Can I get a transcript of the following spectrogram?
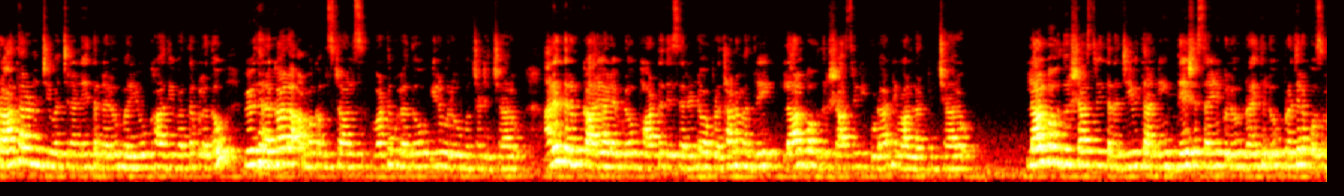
ప్రాంతాల నుంచి వచ్చిన నేతన్నలు మరియు ఖాదీ వర్తకులతో వివిధ రకాల అమ్మకం స్టాల్స్ వర్తకులతో ఇరువురు ముచ్చటించారు. అనంతరం కార్యాలయంలో భారతదేశ రెండవ ప్రధానమంత్రి లాల్ బహదూర్ శాస్త్రికి కూడా నివాళులర్పించారు. లాల్ బహదూర్ శాస్త్రి తన జీవితాన్ని దేశ సైనికులు రైతులు ప్రజల కోసం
